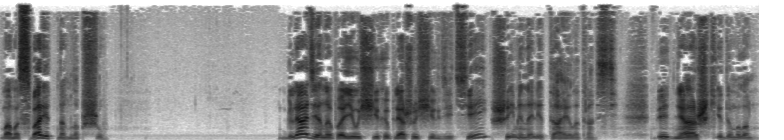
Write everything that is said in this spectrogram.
мама сварит нам лапшу». Глядя на поющих и пляшущих детей, Шимина летаял от радости. «Бедняжки», — думал он, —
